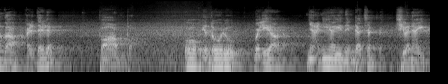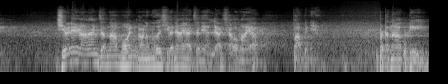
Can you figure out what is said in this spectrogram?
എന്താ കഴുത്തേൽ? പാമ്പ്. ഓ എന്തോ ഒരു വലിയ ജ്ഞാനിയായി നിന്റെ അച്ഛൻ ശിവനായി. ശിവനെ കാണാൻ ചെന്ന മോൻ കാണുന്നത് ശിവനായ അച്ഛനെ അല്ല ശവമായ പാമ്പിനെയാണ്. പെട്ടെന്ന് ആ കുട്ടി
